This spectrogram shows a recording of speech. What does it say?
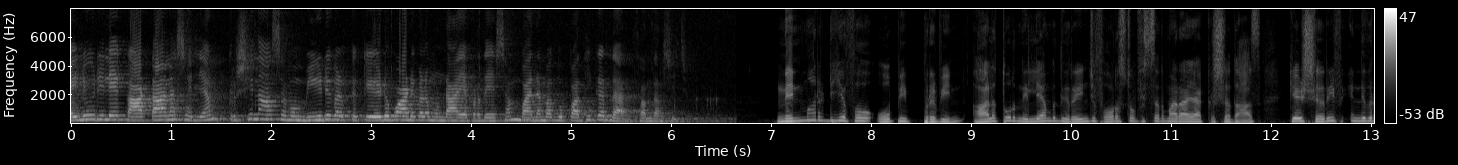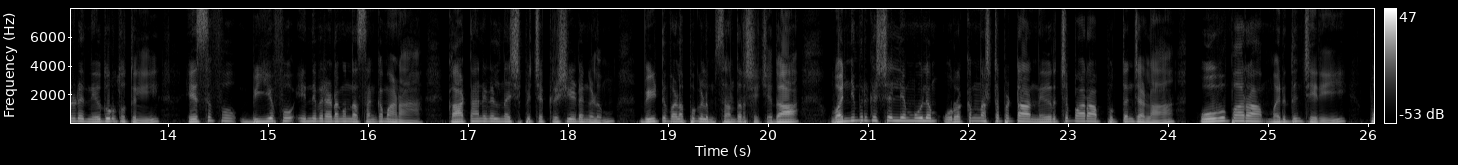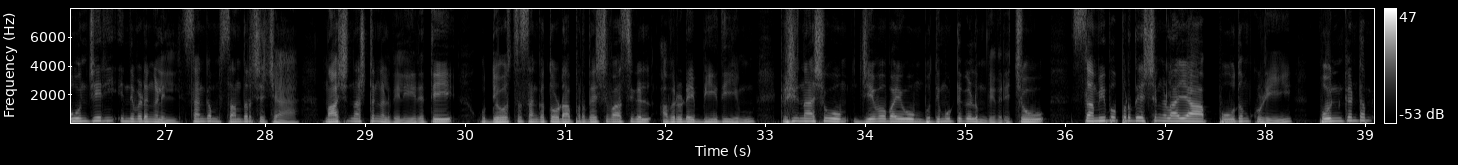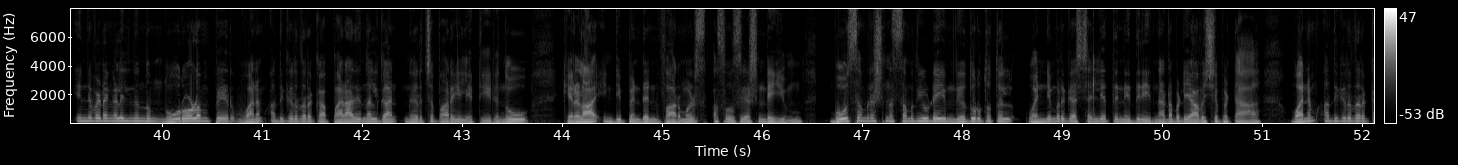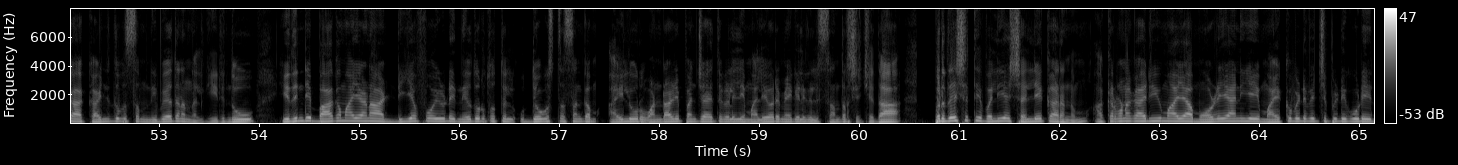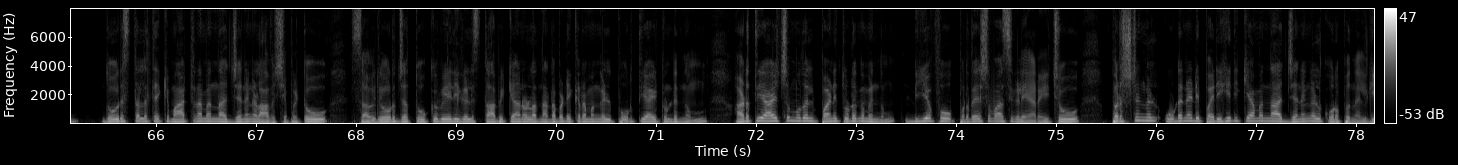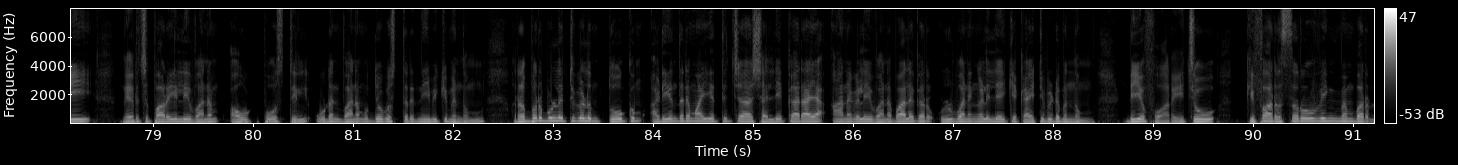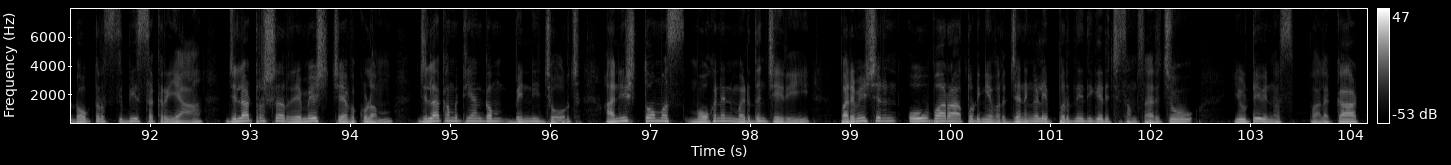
ഐലൂരിലെ കാട്ടാന ശല്യം കൃഷിനാശവും വീടുകൾക്ക് കേടുപാടുകളും ഉണ്ടായ പ്രദേശം വനംവകുപ്പ് അധികൃതർ സന്ദർശിച്ചു. Nenmara D F O P Praveen Alathur Nelliyampathy range forest ഓഫീസർമാരായ കൃഷ്ണദാസ് കെ ഷെരീഫ് എന്നിവരുടെ നേതൃത്വത്തിൽ S F O B F O എന്നിവരടങ്ങുന്ന സംഘമാണ് കാട്ടാനകൾ നശിപ്പിച്ച കൃഷിയിടങ്ങളും വീട്ടുവളപ്പുകളും സന്ദർശിച്ചത്. വന്യമൃഗശല്യം മൂലം ഉറക്കം നഷ്ടപ്പെട്ട നേർച്ചപ്പാറ പുത്തഞ്ചള ഓവുപാറ മരുതഞ്ചേരി പൂഞ്ചേരി എന്നിവിടങ്ങളിൽ സംഘം സന്ദർശിച്ച് നാശനഷ്ടങ്ങൾ വിലയിരുത്തി. ഉദ്യോഗസ്ഥ സംഘത്തോട് പ്രദേശവാസികൾ അവരുടെ ഭീതിയും കൃഷിനാശവും ജീവഭയവും ബുദ്ധിമുട്ടുകളും വിവരിച്ചു. സമീപ പ്രദേശങ്ങളായ പൂതംകുഴി പൊൻകണ്ടം എന്നിവിടങ്ങളിൽ നിന്നും നൂറോളം പേർ വനം അധികൃതർക്ക് പരാതി നൽകാൻ നേർച്ചപ്പാറയിലെത്തിയിരുന്നു കേരള ഇൻഡിപെൻഡന്റ് ഫാർമേഴ്സ് അസോസിയേഷന്റെയും ഭൂസംരക്ഷണ സമിതിയുടെയും നേതൃത്വത്തിൽ വന്യമൃഗ ശല്യത്തിനെതിരെ നടപടി ആവശ്യപ്പെട്ട് വനം അധികൃതർക്ക് കഴിഞ്ഞ ദിവസം നിവേദനം നൽകിയിരുന്നു. ഇതിന്റെ ഭാഗമായാണ് ഡി എഫ് ഒയുടെ നേതൃത്വത്തിൽ ഉദ്യോഗസ്ഥ സംഘം അയലൂർ വണ്ടാഴി പഞ്ചായത്തുകളിലെ മലയോര മേഖലകൾ സന്ദർശിച്ചത്. പ്രദേശത്തെ വലിയ ശല്യക്കാരനും ആക്രമണകാരിയുമായ മോഴയാനിയെ മയക്കുവെടിവെച്ച് പിടികൂടി ദൂരസ്ഥലത്തേക്ക് മാറ്റണമെന്ന് ജനങ്ങൾ ആവശ്യപ്പെട്ടു. സൗരോർജ തൂക്കുവേലികൾ സ്ഥാപിക്കാനുള്ള നടപടിക്രമങ്ങൾ പൂർത്തിയായിട്ടുണ്ടെന്നും അടുത്തയാഴ്ച മുതൽ പണി തുടങ്ങുമെന്നും ഡിഎഫ്ഒ പ്രദേശവാസികളെ അറിയിച്ചു. പ്രശ്നങ്ങൾ ഉടനടി പരിഹരിക്കാമെന്ന ജനങ്ങൾ ഉറപ്പു നൽകി. നേർച്ചപ്പാറയിലെ വനം ഔട്ട് പോസ്റ്റിൽ ഉടൻ വനം ഉദ്യോഗസ്ഥരെ നിയമിക്കുമെന്നും റബ്ബർ ബുള്ളറ്റുകളും തോക്കും അടിയന്തരമായി എത്തിച്ച ശല്യക്കാരായ ആനകളെ വനപാലകർ ഉൾവനങ്ങളിലേക്ക് കയറ്റിവിടുമെന്നും ഡിഎഫ്ഒ അറിയിച്ചു. Kifa reserve wing member doctor Siby Zacharia ജില്ലാ ട്രഷറർ രമേശ് ചേവക്കുളം ജില്ലാ കമ്മിറ്റി അംഗം ബെന്നി ജോർജ് അനീഷ് തോമസ് മോഹനൻ മരുതഞ്ചേരി പരമേശ്വരൻ ഓവുപാറ തുടങ്ങിയവർ ജനങ്ങളെ പ്രതിനിധീകരിച്ച് സംസാരിച്ചു. U T V news Palakkad.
